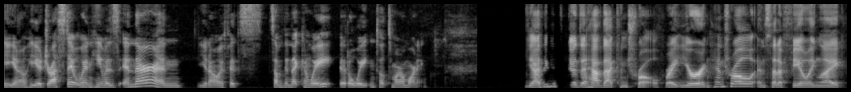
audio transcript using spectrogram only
he, you know, he addressed it when he was in there. And, you know, if it's something that can wait, it'll wait until tomorrow morning. Yeah, I think it's good to have that control, right? You're in control instead of feeling like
